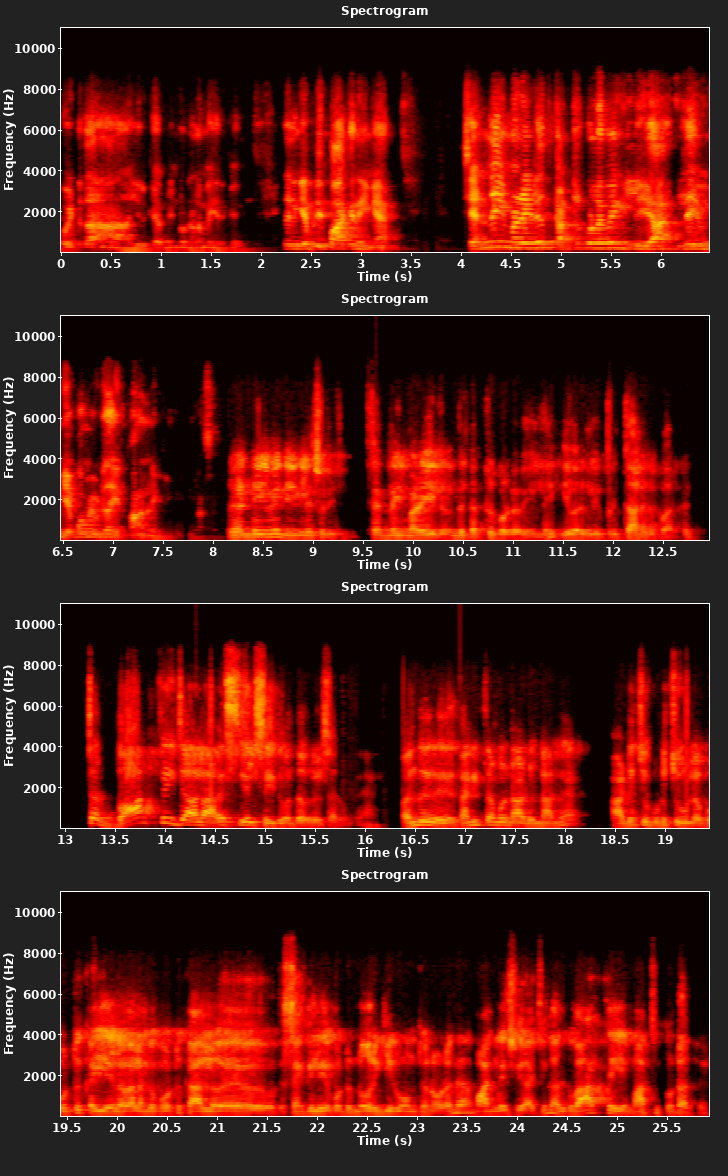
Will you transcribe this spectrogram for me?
போயிட்டு தான் இருக்கு அப்படின்ற ஒரு நிலைமை இருக்கு. இதை நீங்க எப்படி பாக்குறீங்க சென்னை மழையிலிருந்து கற்றுக்கொள்ளவே இல்லையா? இல்ல இவங்க எப்பவுமே இப்படிதான் இருப்பாங்கன்னு நினைக்கிறீங்க ரெண்டையுமே நீங்களே சொல்லிட்டீங்க. சென்னை மழையிலிருந்து கற்றுக்கொள்ளவே இல்லை. இவர்கள் இப்படித்தான் இருப்பார்கள். சார் வார்த்தை ஜால அரசியல் செய்து வந்தவர்கள் சார் இவங்க. வந்து தனித்தமிழ்நாடுனாங்க அடிச்சு பிடிச்சி உள்ள போட்டு கையில வலங்க போட்டு காலில் சங்கிலியை போட்டு நொறுக்கிடுவோம்னு சொன்ன உடனே மாநில சுயாட்சின்னு அதுக்கு வார்த்தையை மாற்றி கொண்டார்கள்.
